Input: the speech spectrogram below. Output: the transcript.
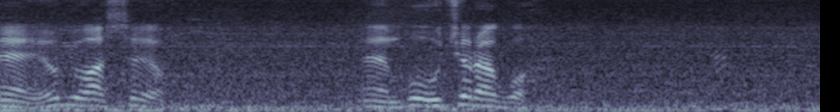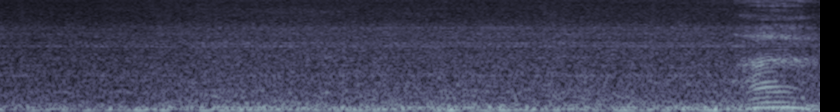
예, 여기 왔어요. 예, 뭐 어쩌라고. 아.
